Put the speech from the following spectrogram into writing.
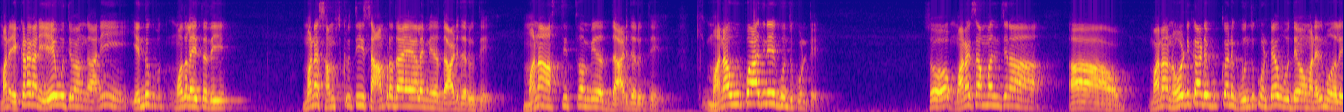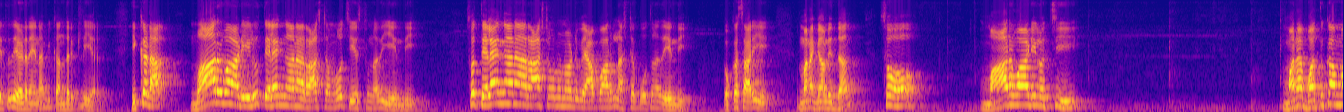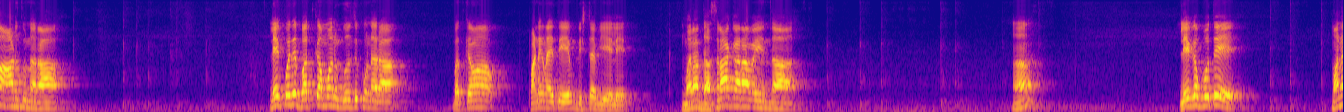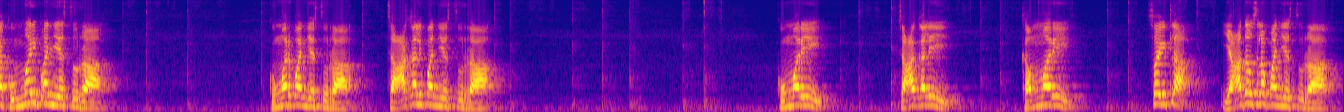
మన ఎక్కడ కానీ ఏ ఉద్యమం కానీ ఎందుకు మొదలవుతుంది మన సంస్కృతి సాంప్రదాయాల మీద దాడి జరిగితే మన అస్తిత్వం మీద దాడి జరిగితే మన ఉపాధినే గుంజుకుంటే సో మనకు సంబంధించిన మన నోటికాడి బుక్కని గుంజుకుంటే ఉద్యమం అనేది మొదలవుతుంది. ఏడనైనా మీకు అందరికి క్లియర్. ఇక్కడ మార్వాడీలు తెలంగాణ రాష్ట్రంలో చేస్తున్నది ఏంది? సో తెలంగాణ రాష్ట్రంలో ఉన్న వ్యాపారులు నష్టపోతున్నది ఏంది? ఒక్కసారి మనం గమనిద్దాం. సో మార్వాడీలు వచ్చి మన బతుకమ్మ ఆడుతున్నారా? లేకపోతే బతుకమ్మను గుంజుకున్నారా? బతుకమ్మ పండుగనైతే ఏం డిస్టర్బ్ చేయలే. మన దసరా ఖరాబ్ అయిందా లేకపోతే మన కుమ్మరి పని చేస్తుర్రా? కుమ్మరి పని చేస్తుర్రా? చాకలి పని చేస్తుర్రా? కుమ్మరి చాకలి కమ్మరి. సో ఇట్లా యాదవ్స్లో పని చేస్తుర్రా?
